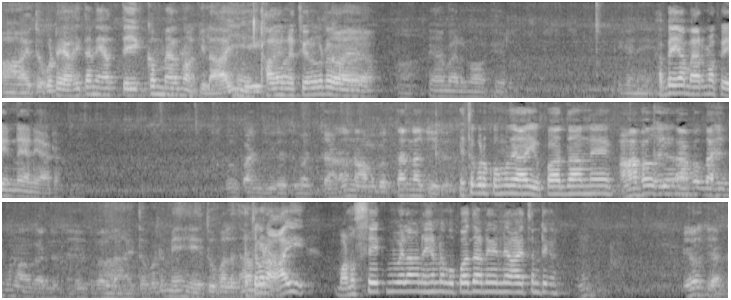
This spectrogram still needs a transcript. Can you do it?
ආ එතකොට එයා හිතන්නේ එයාත් ඒකම මැරෙනවා කියලා. ආයි ඒක කය නැති වෙනකොට. එයා මැරෙනවා කියලා. හැබැයි එයා මැරෙනවා පේන්නේ නැහැ යාට. රූපං ජීරති මච්චාන නාම ගොත්තන් නජීරති. එතකොට කොහොමද ආයි උපාදානයේ ආපහු ආපහු ගහේ උපමාව ගන්න හේතු ආ. එතකොට මේ හේතුඵල ධර්ම එතකොට ආයි මිනිස්සෙක්ම වෙලා නැහැ නම් උපාදානය වෙන්නේ ආයතන ටික. ඒක කියන්නද?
